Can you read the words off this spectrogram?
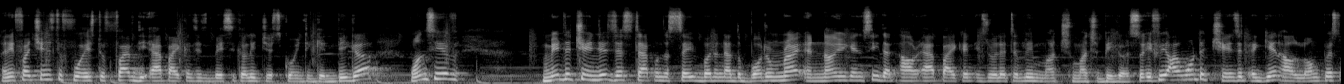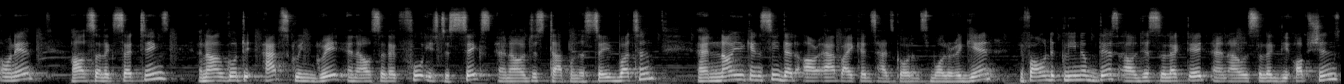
and if I change to 4 is to 5 the app icons is basically just going to get bigger. Once you've made the changes just tap on the save button at the bottom right and now you can see that our app icon is relatively much much bigger. So if I want to change it again I'll long press on it. I'll select settings and I'll go to app screen grid and I'll select 4 is to 6 and I'll just tap on the save button. And now you can see that our app icons has gotten smaller again. If I want to clean up this I'll just select it and I will select the options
